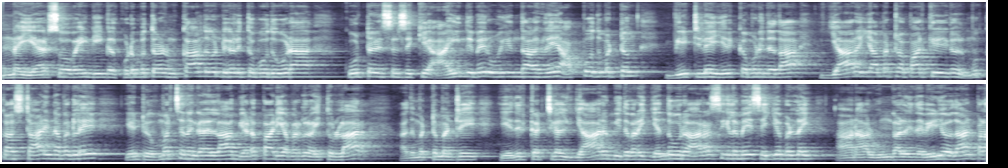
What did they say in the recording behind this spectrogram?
சென்னை ஏர் ஷோவை நீங்கள் குடும்பத்துடன் உட்கார்ந்து கொண்டு கழித்த போது கூட கூட்டணிசில் சிக்கி ஐந்து பேர் உயிர்ந்தார்களே அப்போது மட்டும் வீட்டிலே இருக்க முடிந்ததா? யாரை ஏமாற்ற பார்க்கிறீர்கள்? மு. ஸ்டாலின் அவர்களே என்று விமர்சனங்கள் எல்லாம் எடப்பாடி அவர்கள் வைத்துள்ளார். அது மட்டுமன்றி எதிர்க்கட்சிகள் யாரும் இதுவரை எந்த ஒரு அரசியலுமே செய்யவில்லை. ஆனால் உங்கள் இந்த வீடியோ தான் பல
